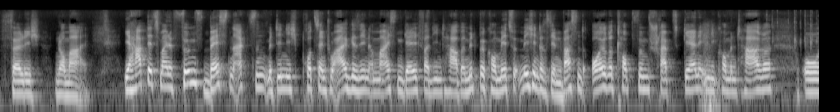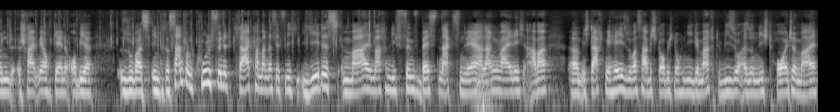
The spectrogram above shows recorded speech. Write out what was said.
Völlig normal. Ihr habt jetzt meine fünf besten Aktien, mit denen ich prozentual gesehen am meisten Geld verdient habe, mitbekommen. Jetzt würde mich interessieren, was sind eure Top 5? Schreibt gerne in die Kommentare und schreibt mir auch gerne, ob ihr sowas interessant und cool findet. Klar kann man das jetzt nicht jedes Mal machen, die fünf besten Aktien wäre ja langweilig, aber ähm, ich dachte mir, hey, sowas habe ich glaube ich noch nie gemacht. Wieso also nicht heute mal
